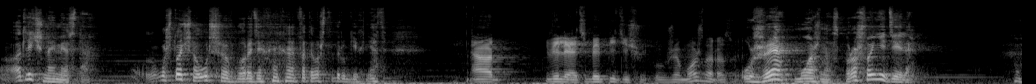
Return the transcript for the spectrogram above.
Отличное место. Уж точно лучшее в городе, потому что других нет. А, Вилли, а тебе пить еще уже можно разве? Уже можно, с прошлой недели.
